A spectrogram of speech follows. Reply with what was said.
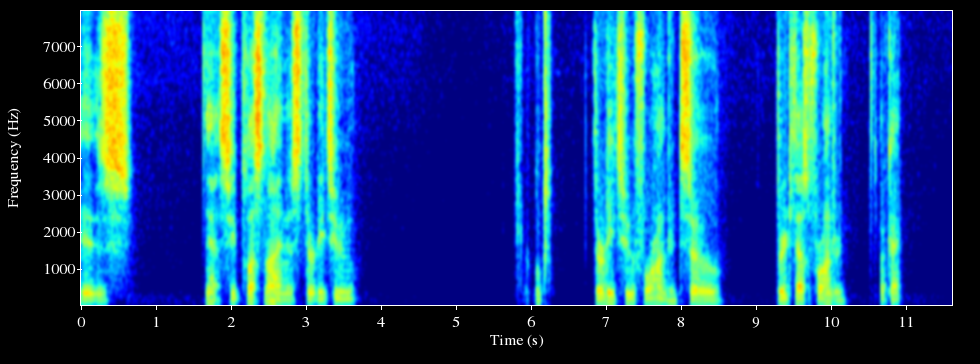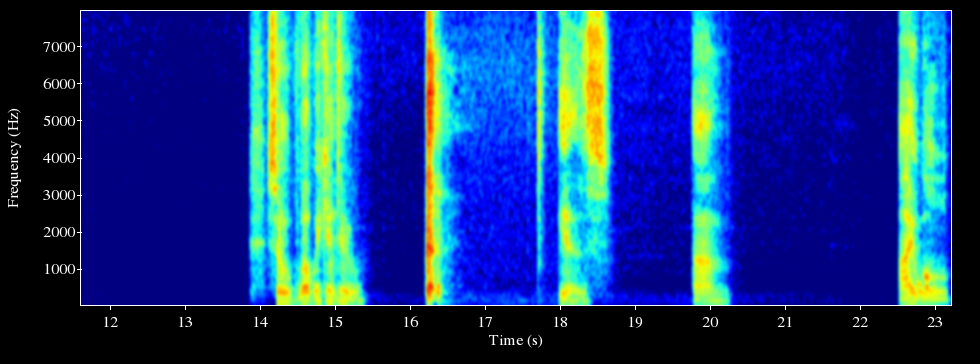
is, yeah, C plus 9 is 32, 32,400. So 32,400. Okay. So what we can do is um, I will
